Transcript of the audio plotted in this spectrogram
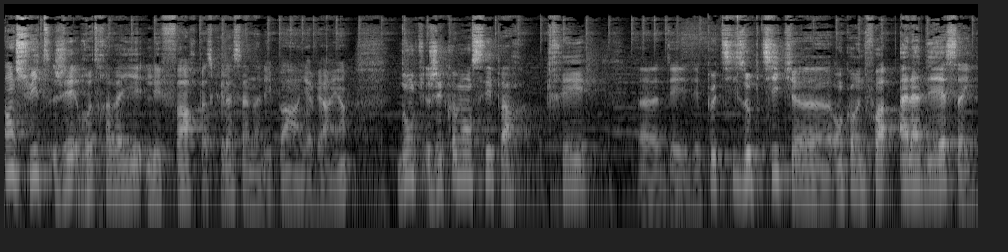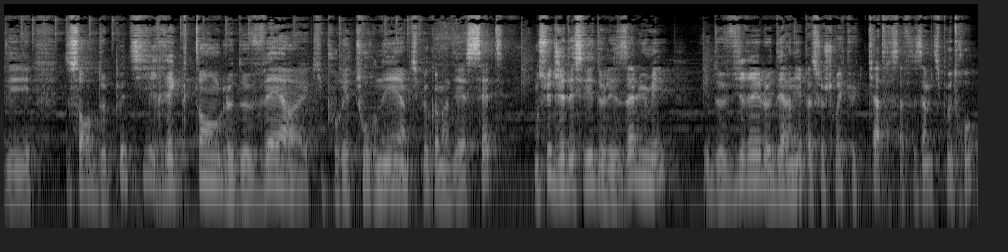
Ensuite, j'ai retravaillé les phares parce que là, ça n'allait pas, il n'y avait rien. Donc, j'ai commencé par créer euh, des, petits optiques, euh, encore une fois, à la DS avec des, des, sortes de petits rectangles de verre qui pourraient tourner un petit peu comme un DS7. Ensuite, j'ai décidé de les allumer et de virer le dernier parce que je trouvais que 4 ça faisait un petit peu trop.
